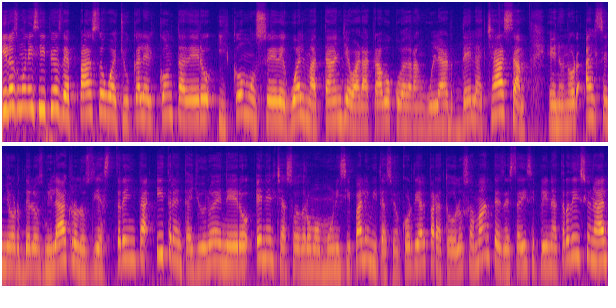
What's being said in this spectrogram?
Y los municipios de Pasto, Huachucal, El Contadero y como sede Gualmatán llevará a cabo cuadrangular de la Chaza en honor al Señor de los Milagros los días 30 y 31 de enero en el Chazódromo Municipal. Invitación cordial para todos los amantes de esta disciplina tradicional.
